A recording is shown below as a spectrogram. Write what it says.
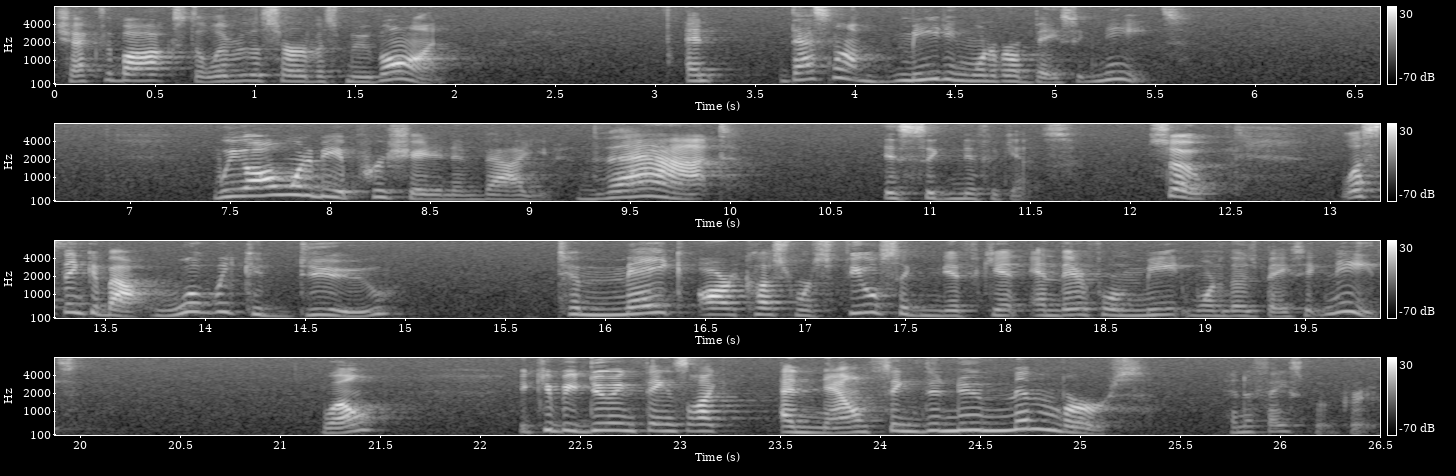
check the box, deliver the service, move on. And that's not meeting one of our basic needs. We all want to be appreciated and valued. That is significance. So let's think about what we could do to make our customers feel significant and therefore meet one of those basic needs. Well, it could be doing things like announcing the new members in a Facebook group.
